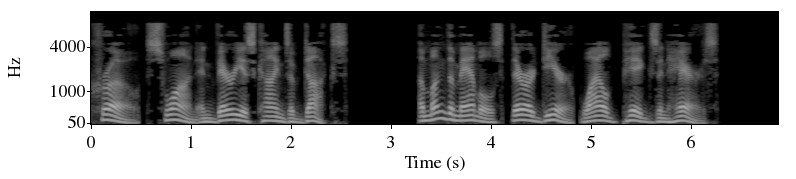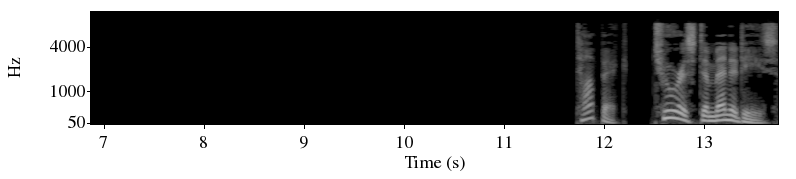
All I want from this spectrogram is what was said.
crow, swan and various kinds of ducks. Among the mammals, there are deer, wild pigs and hares. Tourist amenities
